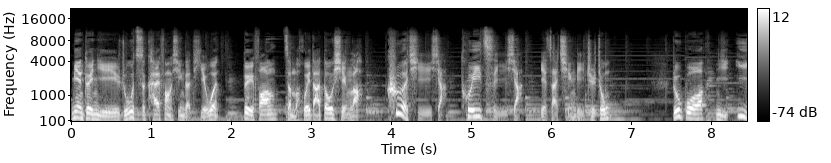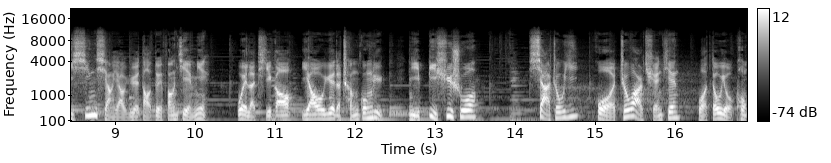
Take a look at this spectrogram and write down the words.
面对你如此开放性的提问，对方怎么回答都行了，客气一下、推辞一下也在情理之中。如果你一心想要约到对方见面，为了提高邀约的成功率，你必须说：下周一或周二全天我都有空，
